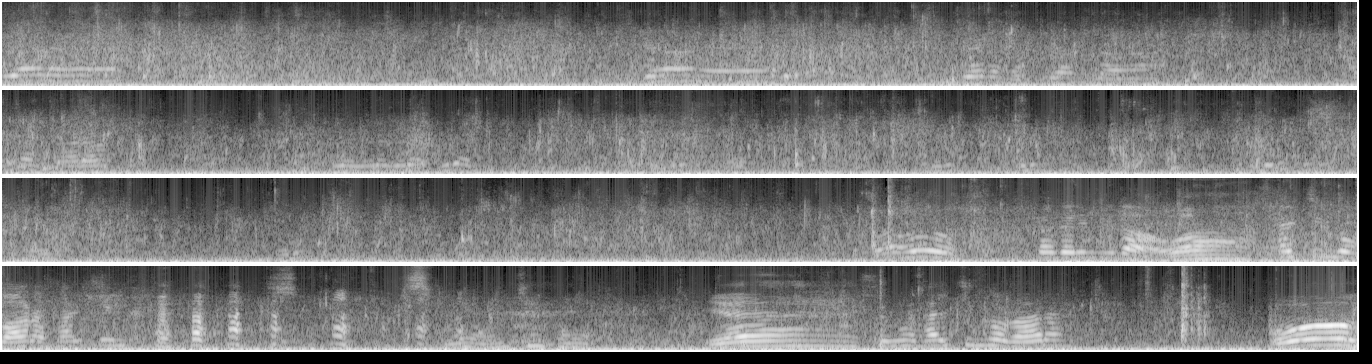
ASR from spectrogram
미안해. 미안해. 이제는 못 피한다. 축하드립니다. 와, 살찐 거 많아, 살찐 거. 네, 엄청 커요. 이야, 승우 살찐 거 봐라. 오,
